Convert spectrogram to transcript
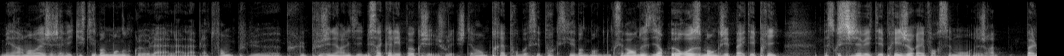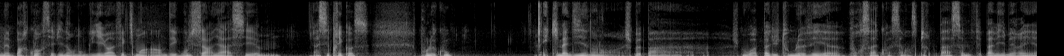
Mais normalement, ouais, j'avais KissKissBankBank, donc la, la, plateforme plus, euh, plus, plus généralisée. Mais c'est vrai qu'à l'époque, j'étais vraiment prêt pour bosser pour KissKissBankBank. Donc c'est marrant de se dire, heureusement que j'ai pas été pris, parce que si j'avais été pris, j'aurais forcément, j'aurais pas le même parcours, c'est évident. Donc il y a eu effectivement un dégoût de salariat assez, euh, assez précoce, pour le coup, et qui m'a dit, non, non, je peux pas, je me vois pas du tout me lever euh, pour ça, quoi. Ça m'inspire pas, ça me fait pas vibrer,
